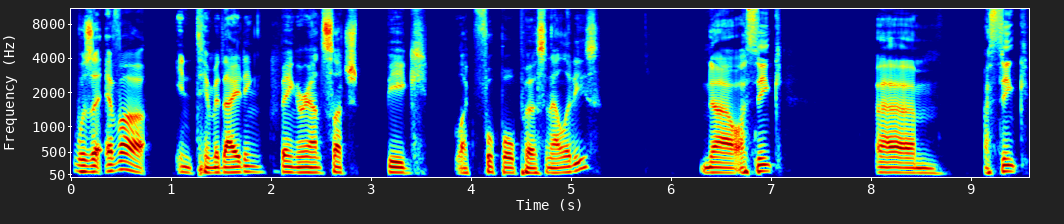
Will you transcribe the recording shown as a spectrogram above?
Was it ever intimidating being around such big like football personalities? No, I think, um, I think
